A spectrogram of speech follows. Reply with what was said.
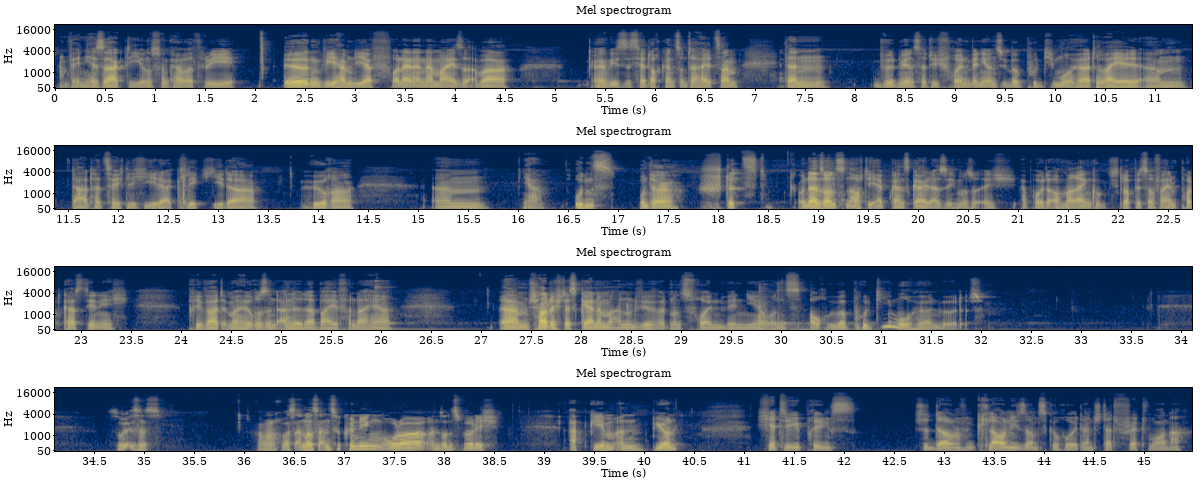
wenn ihr sagt, die Jungs von Cover 3, irgendwie haben die ja voll einen an der Meise, aber irgendwie ist es ja doch ganz unterhaltsam, dann würden wir uns natürlich freuen, wenn ihr uns über Podimo hört, weil ähm, da tatsächlich jeder Klick, jeder Hörer ähm, ja, uns unterstützt. Und ansonsten auch die App ganz geil. Also ich muss, ich habe heute auch mal reingeguckt. Ich glaube, bis auf einen Podcast, den ich privat immer höre, sind alle dabei. Von daher ähm, schaut euch das gerne mal an und wir würden uns freuen, wenn ihr uns auch über Podimo hören würdet. So ist es. Haben wir noch was anderes anzukündigen oder ansonsten würde ich abgeben an Björn? Ich hätte übrigens Jadon Clowney sonst geholt, anstatt Fred Warner.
